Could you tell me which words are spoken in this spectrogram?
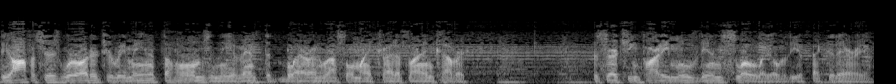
The officers were ordered to remain at the homes in the event that Blair and Russell might try to find cover. The searching party moved in slowly over the affected area.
